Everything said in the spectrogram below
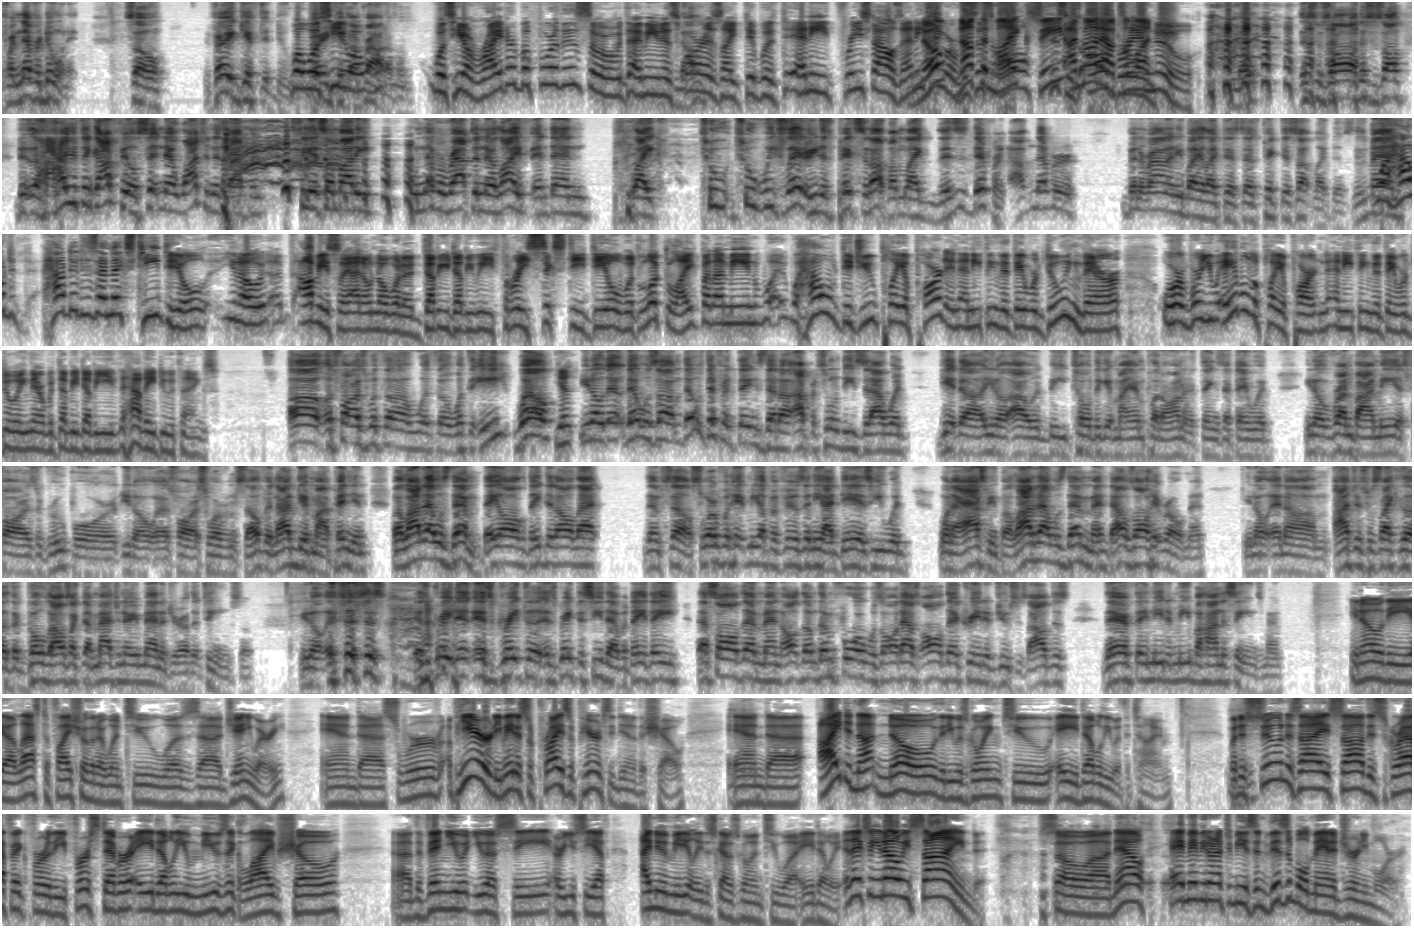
for never doing it. So very gifted dude. Well, was Very he? gifted. I'm proud of him. Was he a writer before this, or I mean, as No. far as like, did with any freestyles, anything? Nope, nothing, Mike. all- See, I'm not all out to brand lunch. New. This is all. This is all. How you think I feel sitting there watching this happen, seeing somebody who never rapped in their life, and then like two two weeks later, he just picks it up. I'm like, this is different. I've never been around anybody like this that's picked this up like this. This man. well, how did how did his NXT deal? You know, obviously, I don't know what a WWE 360 deal would look like, but I mean, how did you play a part in anything that they were doing there, or were you able to play a part in anything that they were doing there with WWE? How they do things? Uh, as far as with uh with uh, with the E, well, you know there, there was um there was different things that uh, opportunities that I would get uh you know I would be told to get my input on or things that they would you know run by me as far as the group or you know as far as Swerve himself and I'd give my opinion, but a lot of that was them. They all they did all that themselves. Swerve would hit me up if there was any ideas he would want to ask me, but a lot of that was them, man. That was all Hit Row, man. You know, and um I just was like the the goal. I was like the imaginary manager of the team, so you know it's just, just it's great it, it's great to it's great to see that but they they that's all them man all them them four was all that's all their creative juices i was just there if they needed me behind the scenes man You know, the uh, last Defy show that I went to was uh, January, and uh, Swerve appeared. He made a surprise appearance at the end of the show, and uh, I did not know that he was going to AEW at the time. But as soon as I saw this graphic for the first ever AEW music live show, uh, the venue at UFC or UCF, I knew immediately this guy was going to uh, AEW. And next thing you know, he's signed. So uh, now, hey, maybe you don't have to be his invisible manager anymore.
